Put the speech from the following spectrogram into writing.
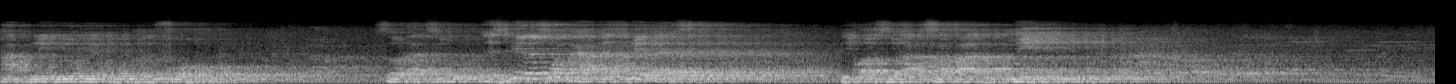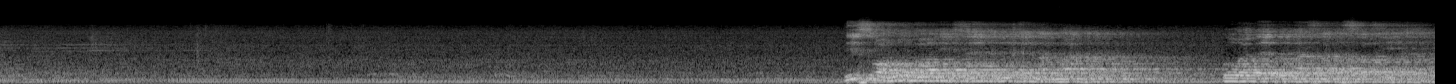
and bring you people to the fore so that you experience what I have experienced because you have suffered me. This one who God himself who tell my man who wanted to answer myself here.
